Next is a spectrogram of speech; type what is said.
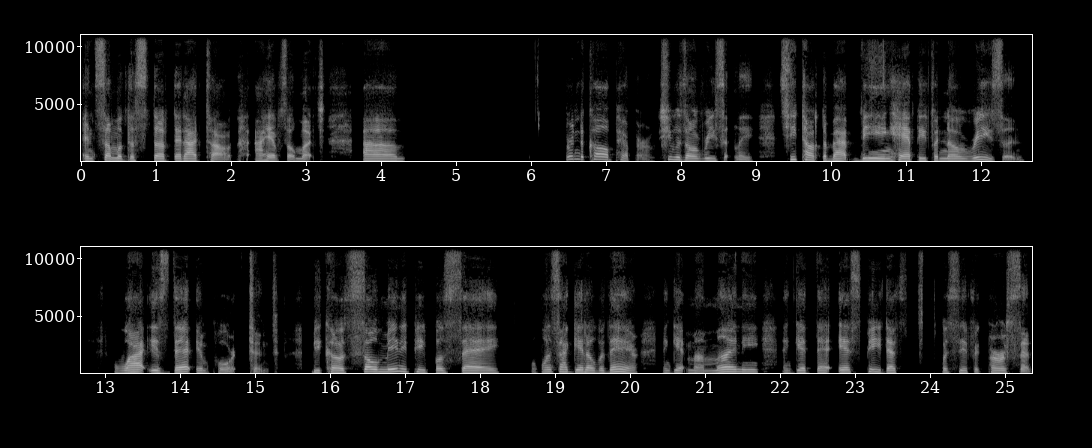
and some of the stuff that I taught. I have so much. Um, Brenda Culpepper, she was on recently. She talked about being happy for no reason. Why is that important? Because so many people say, well, once I get over there and get my money and get that SP, that's specific person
